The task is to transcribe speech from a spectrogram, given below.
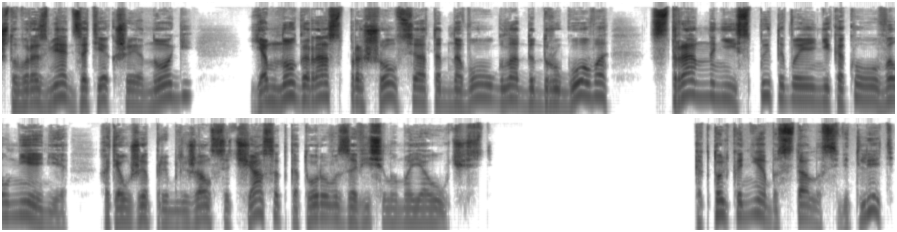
Чтобы размять затекшие ноги, я много раз прошелся от одного угла до другого, странно не испытывая никакого волнения, хотя уже приближался час, от которого зависела моя участь. Как только небо стало светлеть,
